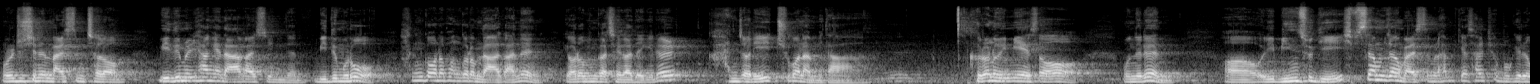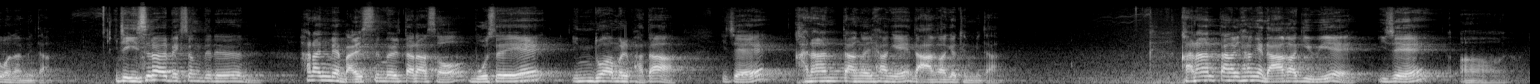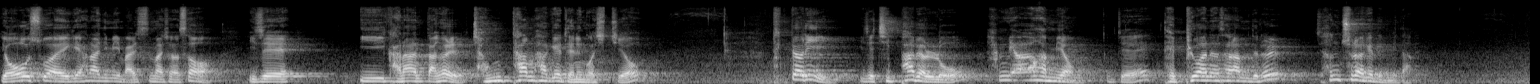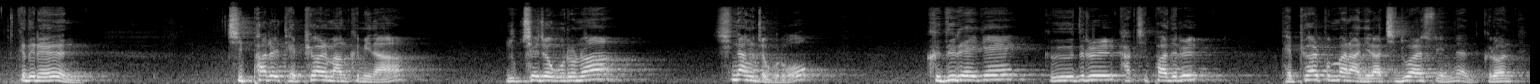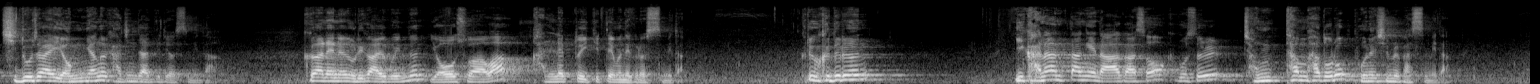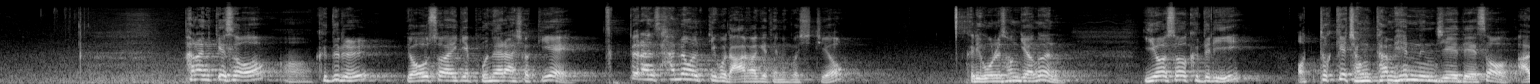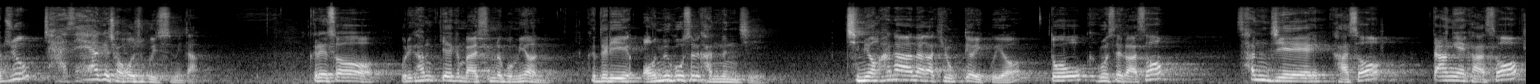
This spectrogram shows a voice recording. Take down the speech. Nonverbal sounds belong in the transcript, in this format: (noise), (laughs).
오늘 주시는 말씀처럼 믿음을 향해 나아갈 수 있는 믿음으로 한 걸음 한 걸음 나아가는 여러분과 제가 되기를 간절히 축원합니다. 그런 의미에서 오늘은 어, 우리 민수기 13장 말씀을 함께 살펴보기를 원합니다. 이제 이스라엘 백성들은 하나님의 말씀을 따라서 모세의 인도함을 받아 이제 가나안 땅을 향해 나아가게 됩니다. 가나안 땅을 향해 나아가기 위해 이제 어, 여호수아에게 하나님이 말씀하셔서 이제 이 가나안 땅을 정탐하게 되는 것이지요. 특별히 이제 지파별로 한명 한 명 이제 대표하는 사람들을 선출하게 됩니다. 그들은 지파를 대표할 만큼이나 육체적으로나 신앙적으로 그들에게 그들을 각 지파들을 대표할 뿐만 아니라 지도할 수 있는 그런 지도자의 역량을 가진 자들이었습니다. 그 안에는 우리가 알고 있는 여호수아와 갈렙도 있기 때문에 그렇습니다. 그리고 그들은 이 가나안 땅에 나아가서 그곳을 정탐하도록 보내심을 받습니다. 하나님께서 어, 그들을 여호수아에게 보내라 하셨기에 특별한 사명을 띠고 나아가게 되는 것이지요. 그리고 오늘 성경은 이어서 그들이 어떻게 정탐했는지에 대해서 아주 자세하게 적어주고 있습니다. 그래서 우리가 함께 읽은 말씀을 보면 그들이 어느 곳을 갔는지 지명 하나하나가 기록되어 있고요. 또 그곳에 가서 산지에 가서 땅에 가서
